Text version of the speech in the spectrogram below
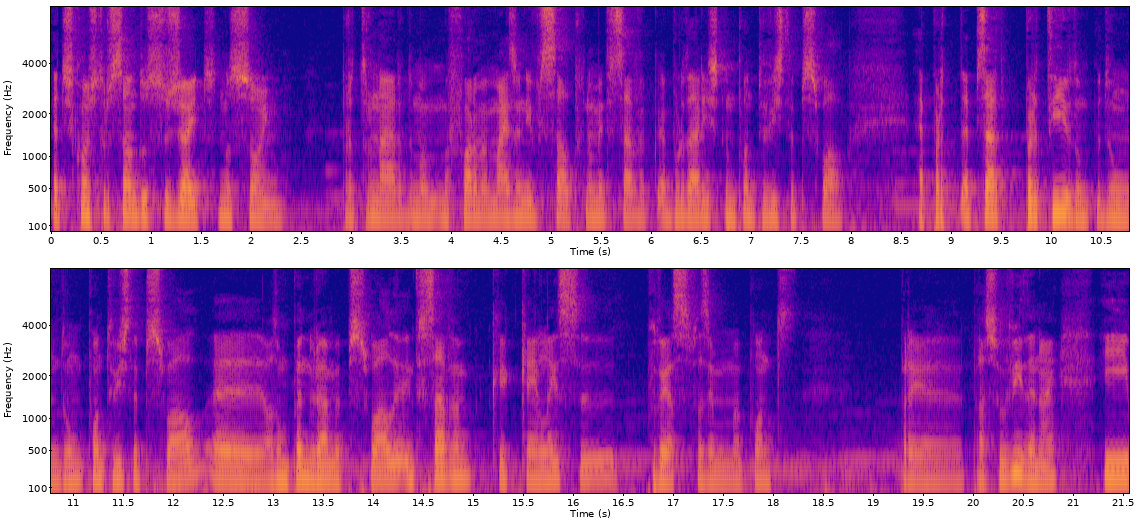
a desconstrução do sujeito no sonho para tornar de uma, uma, forma mais universal, porque não me interessava abordar isto de um ponto de vista pessoal. Apesar de partir de um, de um, de um ponto de vista pessoal, uh, ou de um panorama pessoal, interessava-me que quem lesse pudesse fazer uma ponte para, para a sua vida, não é? E,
